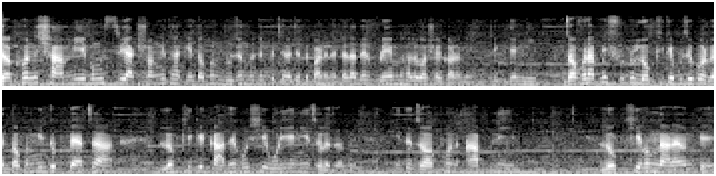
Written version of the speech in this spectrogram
যখন স্বামী এবং স্ত্রী একসঙ্গে থাকে, তখন দুজন দুজনকে ছেড়ে যেতে পারে না। এটা তাদের প্রেম ভালোবাসার কারণে, ঠিক তেমনি যখন আপনি শুধু লক্ষ্মীকে পুজো করবেন, তখন কিন্তু পেঁচা লক্ষ্মীকে কাঁধে বসিয়ে উড়িয়ে নিয়ে চলে যাবে। কিন্তু যখন আপনি লক্ষ্মী এবং নারায়ণকে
